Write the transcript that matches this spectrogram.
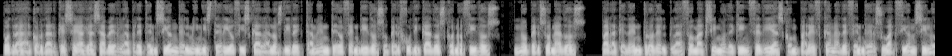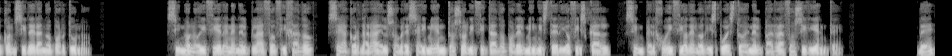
Podrá acordar que se haga saber la pretensión del Ministerio Fiscal a los directamente ofendidos o perjudicados conocidos, no personados, para que dentro del plazo máximo de 15 días comparezcan a defender su acción si lo consideran oportuno. Si no lo hicieren en el plazo fijado, se acordará el sobreseimiento solicitado por el Ministerio Fiscal, sin perjuicio de lo dispuesto en el párrafo siguiente. B.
